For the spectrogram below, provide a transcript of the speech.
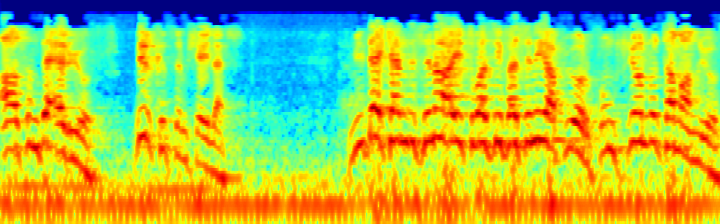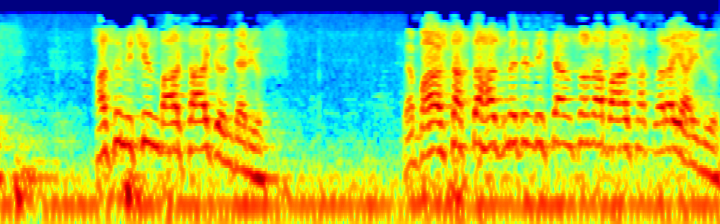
ağzında eriyor. Bir kısım şeyler. Mide kendisine ait vazifesini yapıyor, fonksiyonunu tamamlıyor. Hazım için bağırsağa gönderiyor. Ve bağırsakta hazmedildikten sonra bağırsaklara yayılıyor.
